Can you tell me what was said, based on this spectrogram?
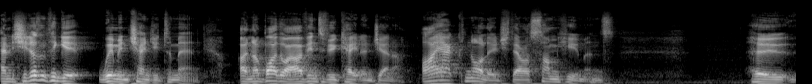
And she doesn't think it women changing to men. And uh, by the way, I've interviewed Caitlyn Jenner. I acknowledge there are some humans who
